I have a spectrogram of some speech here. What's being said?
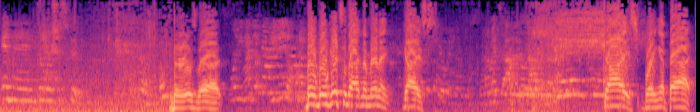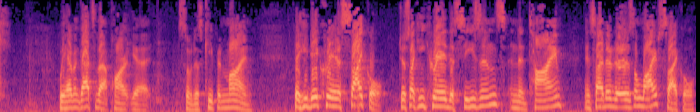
and then delicious food. There is that. But we'll get to that in a minute, guys. Guys, bring it back. We haven't got to that part yet. So just keep in mind. But he did create a cycle. Just like he created the seasons and the time, inside there there is a life cycle.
